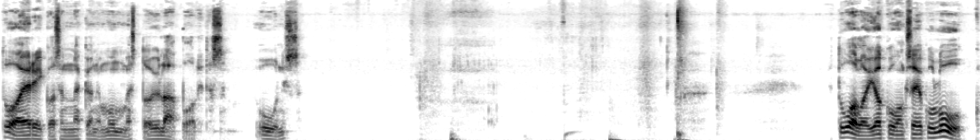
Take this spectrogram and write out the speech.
Tuo on erikoisen näköinen mun mielestä tuo yläpuoli tässä uunissa. Tuolla on joku, onko se joku luukku?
